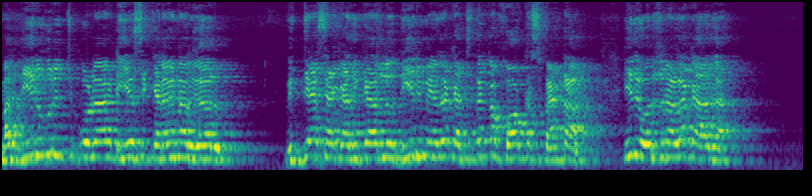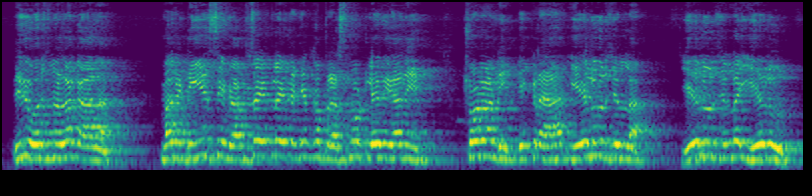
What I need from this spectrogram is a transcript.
మరి దీని గురించి కూడా డిఎస్సి కన్వీనర్ గారు. విద్యాశాఖ అధికారులు దీని మీద ఖచ్చితంగా ఫోకస్ పెట్టాలి. ఇది ఒరిజినలా కాదా? ఇది ఒరిజినలా కాదా? మరి డిఎస్సి వెబ్సైట్లో అయితే కనుక ప్రెస్ నోట్ లేదు కానీ చూడండి ఇక్కడ ఏలూరు జిల్లా ఏలూరు జిల్లా ఏలూరు.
